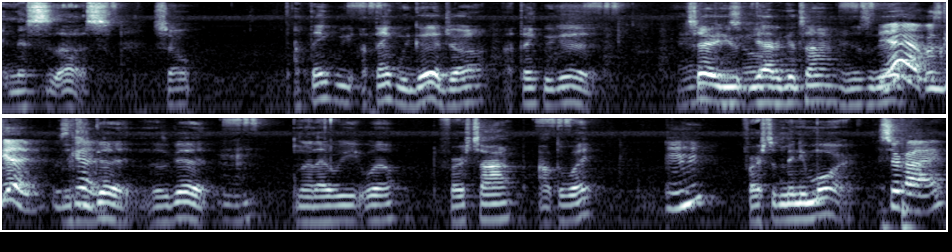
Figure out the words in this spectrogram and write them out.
And this is us. So, I think we, I think we good, y'all. I think we good. Yeah, Sarah, I think you, so. you had a good time. It was good. yeah, it was good. It was this good. good. It was good. Mhm. Now that we well, first time out the way, Mm-hmm. first of many more. Survived.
